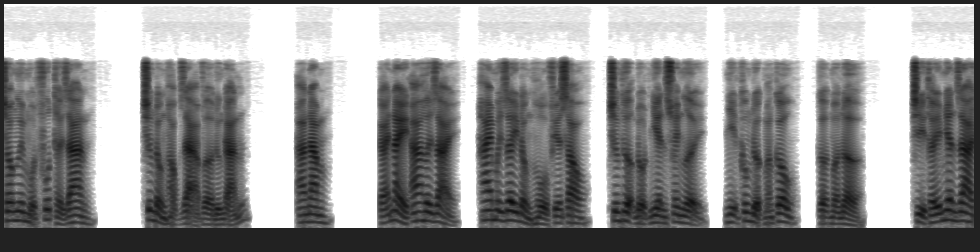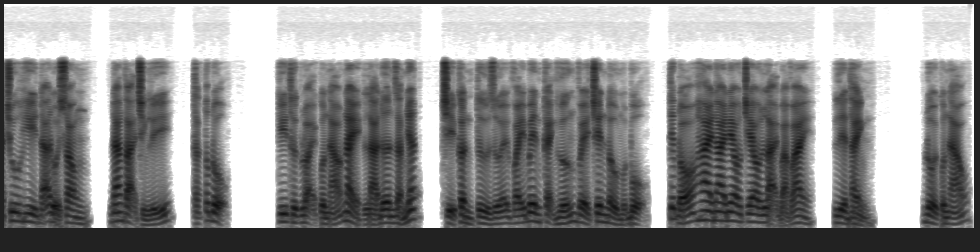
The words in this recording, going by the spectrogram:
cho ngươi một phút thời gian. Trương đồng học giả vờ đứng đắn. A năm. Cái này a hơi dài, hai mươi giây đồng hồ phía sau, trương thượng đột nhiên xoay người, nhịn không được mắng câu, cợt mờ nở. Chỉ thấy nhân gia chu hy đã đổi xong, đang tại chỉnh lý, tặc tốc độ. Kỳ thực loại quần áo này là đơn giản nhất, chỉ cần từ dưới váy bên cạnh hướng về trên đầu một bộ, tiếp đó hai đai đeo treo lại bà vai, liền thành. Đổi quần áo,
